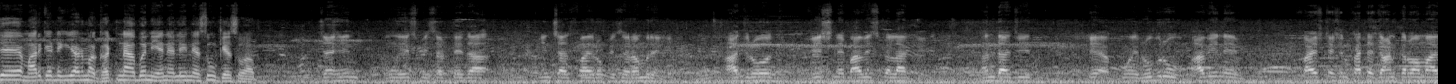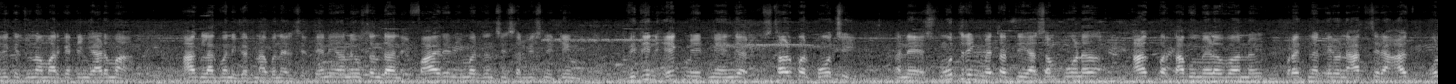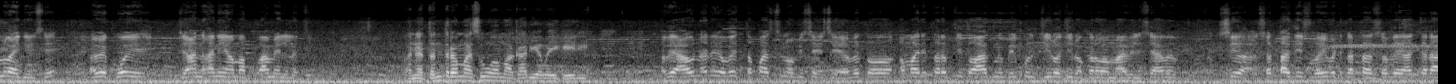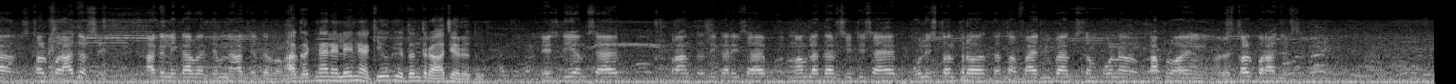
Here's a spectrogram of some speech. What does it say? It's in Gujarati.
જે માર્કેટિંગ યાર્ડમાં ઘટના બની એને લઈને શું કહેશો આપ? જય હિન્દ, હું SP Sarteja, in charge fire officer Amreli. આજ રોજ વીસ બાવીસ કલાકે અંદાજિત કોઈ રૂબરૂ આવીને ફાયર સ્ટેશન ખાતે જાણ કરવામાં આવી કે જૂના માર્કેટિંગ યાર્ડમાં આગ લાગવાની ઘટના બનેલ છે. તેની અનુસંધાને ફાયર એન્ડ ઇમરજન્સી સર્વિસની ટીમ વિધિન એક મિનિટની અંદર સ્થળ પર પહોંચી અને સ્મૂથરિંગ મેથડથી આ સંપૂર્ણ આગ પર કાબૂ મેળવવાનો પ્રયત્ન કર્યો અને આખરે આગ ઓલવાઈ ગઈ છે. હવે કોઈ જાનહાનિ આમાં પામેલ નથી. અને તંત્રમાં શું આમાં કાર્યવાહી કરી? હવે આવનારી હવે તપાસનો વિષય છે. હવે તો અમારી તરફથી તો આગનું બિલકુલ ઝીરો ઝીરો કરવામાં આવેલ છે. હવે સત્તાધીશ વહીવટ કરતા હવે અત્યારે સ્થળ પર હાજર છે. આગળની કાર્યવાહી તેમને હાથે ધરવામાં આ ઘટનાને લઈને કયું કયું તંત્ર હાજર હતું? એસડીએમ સાહેબ પ્રાંત અધિકારી સાહેબ મામલતદાર સિટી સાહેબ પોલીસ તંત્ર તથા ફાયર વિભાગ સંપૂર્ણ કાફલો અહીં સ્થળ પર હાજર છે.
